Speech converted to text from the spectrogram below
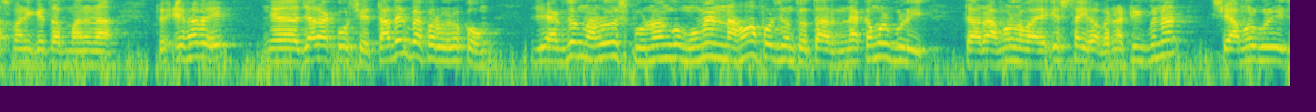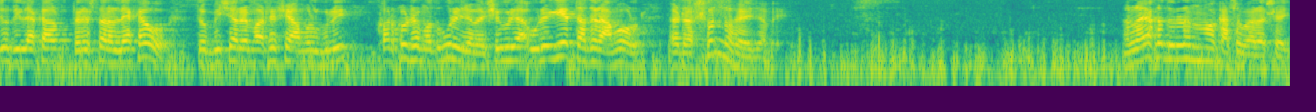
আসমানি কেতাব মানে না। তো এভাবে যারা করছে, তাদের ব্যাপার ওরকম যে একজন মানুষ পূর্ণাঙ্গ মোমেন না হওয়া পর্যন্ত তার ন্যাকামলগুলি তার আমল নামায় স্থায়ী হবে না, টিকবে না। সে আমলগুলি যদি লেখা ফেরেস্তারা লেখাও, তো বিচারের মাঠে সে আমলগুলি খড়কুটের মতো উড়ে যাবে। সেগুলি উড়ে গিয়ে তাদের আমল এটা শূন্য হয়ে যাবে। আল্লাহ একাদুল্লাহ কাছাবারা সেই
